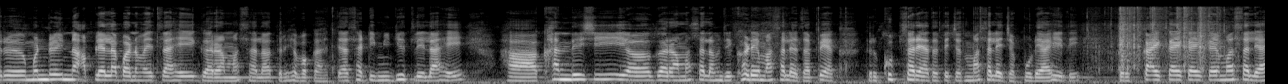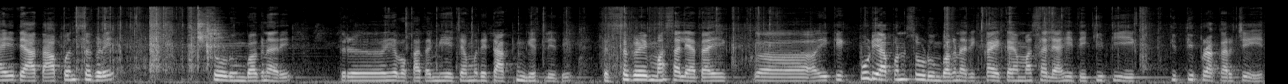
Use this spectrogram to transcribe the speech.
तर मंडळींना आपल्याला बनवायचा आहे गरम मसाला. तर हे बघा त्यासाठी मी घेतलेला आहे हा खानदेशी गरम मसाला म्हणजे खडे मसाल्याचा पॅक. तर खूप सारे आता त्याच्यात मसाल्याच्या पुढे आहे ते. तर काय काय काय काय मसाले आहे ते आता आपण सगळे सोडून बघणार आहे. तर हे बघा आता मी याच्यामध्ये टाकून घेतले ते. तर सगळे मसाले आता एक एक एक पुढे आपण सोडून बघणार आहे. काय काय मसाले आहे ते किती एक किती प्रकारचे आहेत.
